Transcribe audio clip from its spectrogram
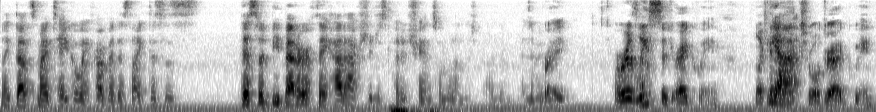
like that's my takeaway from it. Is like this is this would be better if they had actually just put a trans woman on the on the, in the movie. right or at So- least a drag queen like an Yeah. actual drag queen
